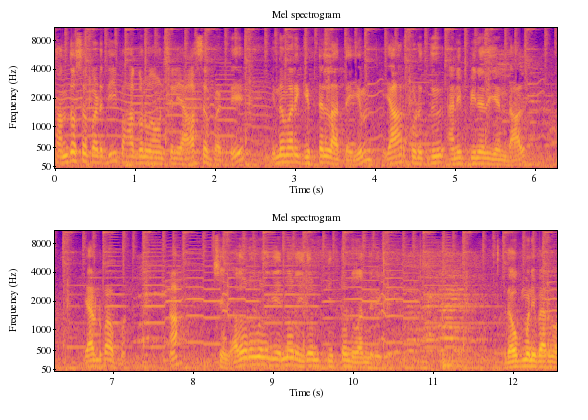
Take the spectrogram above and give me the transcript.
சந்தோஷப்படுத்தி பார்க்கணுமான்னு சொல்லி ஆசைப்பட்டு இந்த மாதிரி கிஃப்ட் எல்லாத்தையும் யார் கொடுத்து அனுப்பினது என்றால் யாருன்னு பார்ப்போம்? ஆ? சரி அதோட உங்களுக்கு இன்னொரு இது ஒன்று கிஃப்ட் ஒன்று வந்திருக்கு. இதை ஓப்பன் பண்ணி பாருங்க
